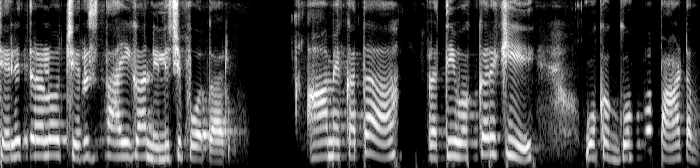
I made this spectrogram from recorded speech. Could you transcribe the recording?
చరిత్రలో చిరస్థాయిగా నిలిచిపోతారు. ఆమె కథ ప్రతి ఒక్కరికి ఒక గొప్ప పాఠం.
